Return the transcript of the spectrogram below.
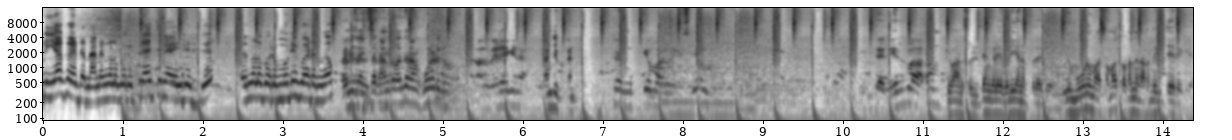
சரியா கேட்டேன் நான். எங்களுக்கு ஒரு பிரச்சனை இருக்கு. எங்களுக்கு ஒரு முடிவு எடுங்க. ரவிசாமி சார் அங்க வந்து நாங்க கோல் எடுக்கணும். கண்டிப்பா கண்டிப்பா. முக்கியமான விஷயம் இந்த நிர்வாகம் இவான்னு சொல்லிட்டு எங்களை வெளியே அனுப்புறது. இது மூணு மாசமா தொடர்ந்து நடந்துகிட்டே இருக்கு.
